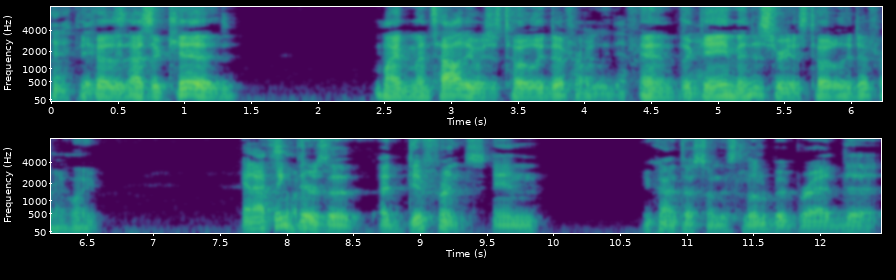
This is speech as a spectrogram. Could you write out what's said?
because as a kid, my mentality was just totally different. Totally different, And the yeah. game industry is totally different. Like, And I think So- there's a, a difference in you kind of touched on this a little bit, Brad, the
